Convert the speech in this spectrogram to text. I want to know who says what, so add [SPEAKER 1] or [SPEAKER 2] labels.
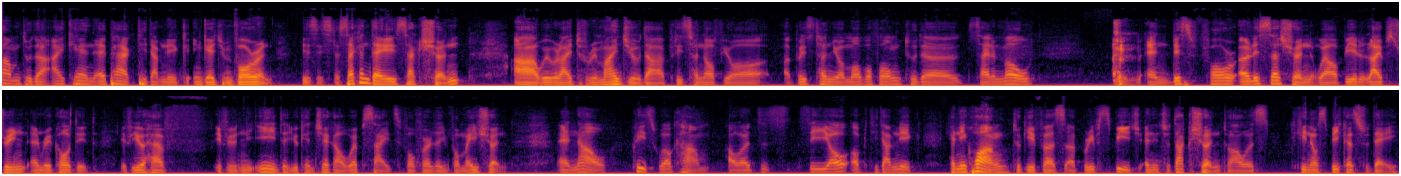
[SPEAKER 1] welcome to the ICANN APAC TWNIC Engagement Forum. This is the second day section. Uh, we would like to remind you that please turn off your, uh, please turn your mobile phone to the silent mode. and this for uh, this session will be live streamed and recorded. If you have, if you need, you can check our website for further information. And now, please welcome our CEO of TWNIC, Kenny Huang, to give us a brief speech and introduction to our keynote speakers today.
